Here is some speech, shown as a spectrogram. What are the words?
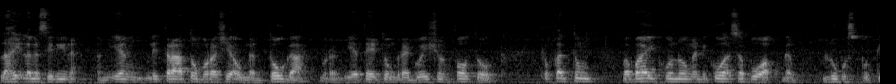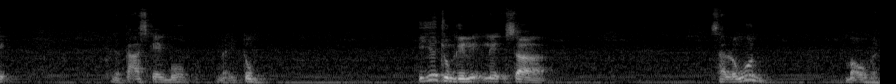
Lahi lang si Nina. Ang iyang litrato, mura siya og nagtoga, mura iya itong graduation photo, pero kadtong babae ko nung nga nikuha sa buwak, naglubos puti. Nataas kay buhok, na itom. Iya yung gilili sa sa lungon. Mauman.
